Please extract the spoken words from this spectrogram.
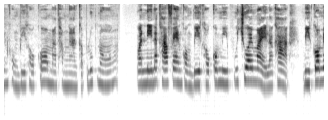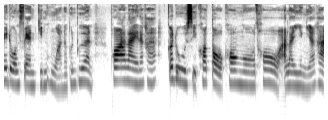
นของบีเขาก็มาทำงานกับลูกน้อง วันนี้นะคะ แฟนของบีเขาก็มีผู้ช่วยใหม่แล้วค่ะบีก็ไม่โดนแฟนกินหัวนะเพื่อนๆเพราะอะไรนะคะ ก็ดูสิข้อต่อข้องอท่ออะไรอย่างเงี้ยค่ะ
